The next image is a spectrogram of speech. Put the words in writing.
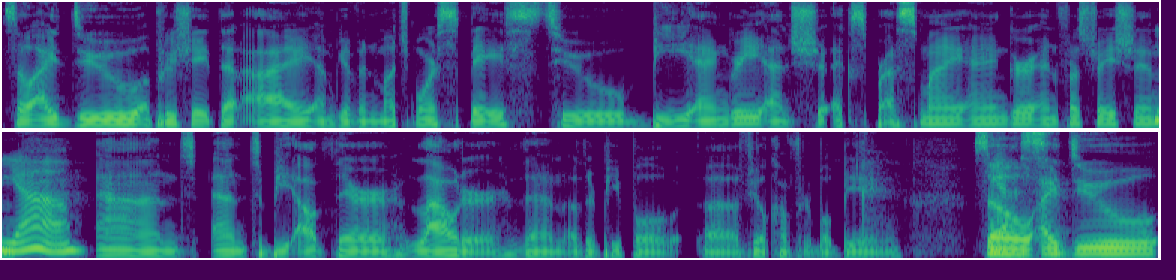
So I do appreciate that I am given much more space to be angry and sh- express my anger and frustration. yeah and and to be out there louder than other people uh, feel comfortable being. So Yes. I do.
